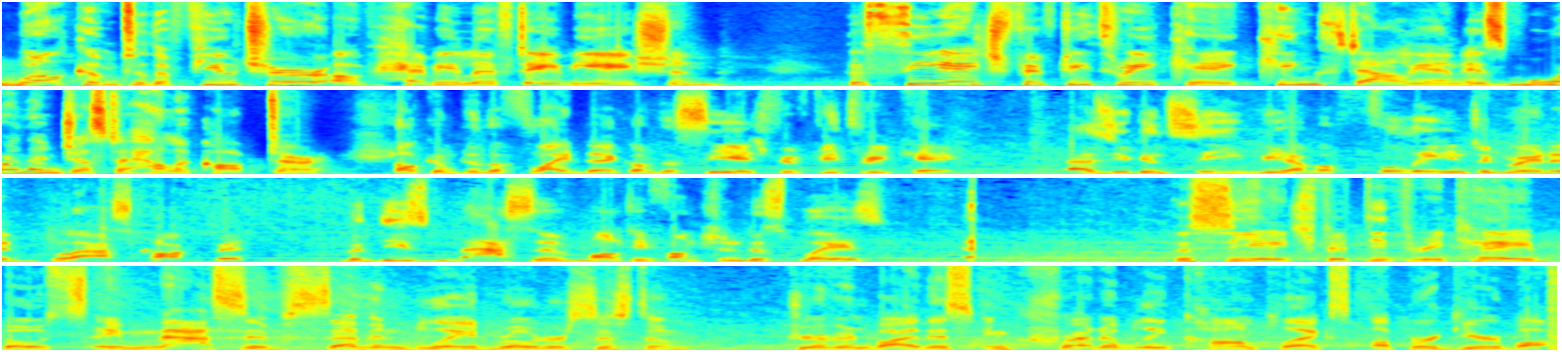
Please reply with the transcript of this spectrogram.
Welcome to the future of heavy lift aviation. The CH-53K King Stallion is more than just a helicopter. Welcome to the flight deck of the CH-53K. As you can see, we have a fully integrated glass cockpit with these massive multifunction displays. The CH-53K boasts a massive seven-blade rotor system driven by this incredibly complex upper gearbox.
